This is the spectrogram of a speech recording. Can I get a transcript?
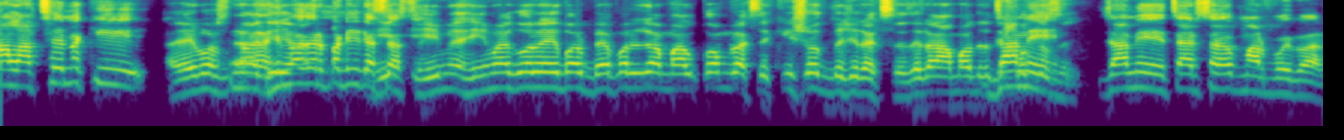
মাল আছে নাকি হিমাগার পার্টির কাছে আছে? হিমাগরে এবার ব্যাপারীরা মাল কম রাখছে কৃষক বেশি রাখছে যেটা আমাদের জানে জানে চার চারশো মারবো এবার।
